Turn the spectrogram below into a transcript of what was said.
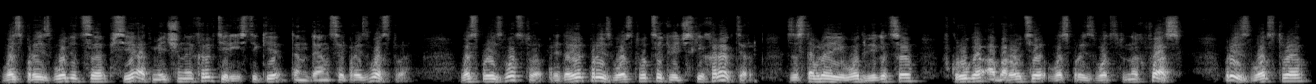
воспроизводятся все отмеченные характеристики тенденции производства. Воспроизводство придает производству циклический характер, заставляя его двигаться в кругообороте воспроизводственных фаз. Производство,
